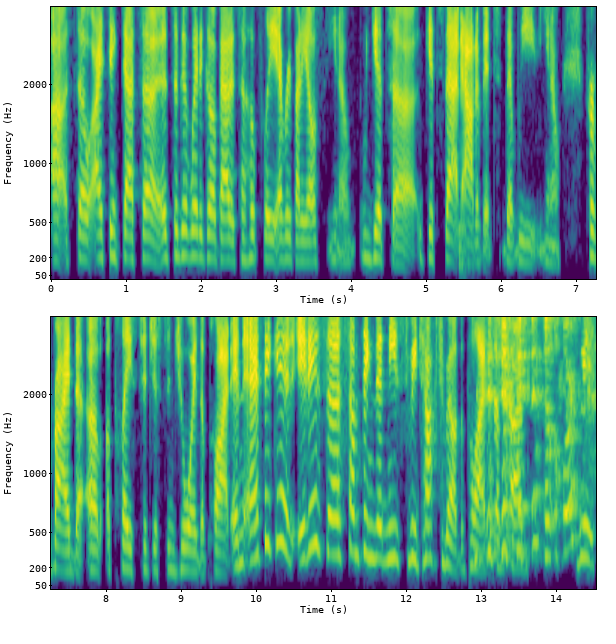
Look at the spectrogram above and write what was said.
Uh, so I think that's a it's a good way to go about it. So hopefully everybody else you know gets uh gets that out of it that we you know provide the, a, a place to just enjoy the plot. And I think it it is uh, something that needs to be talked about the plot sometimes. or, we,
